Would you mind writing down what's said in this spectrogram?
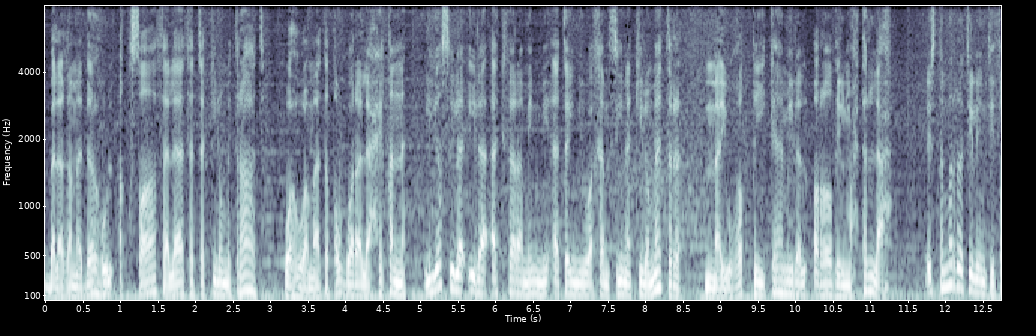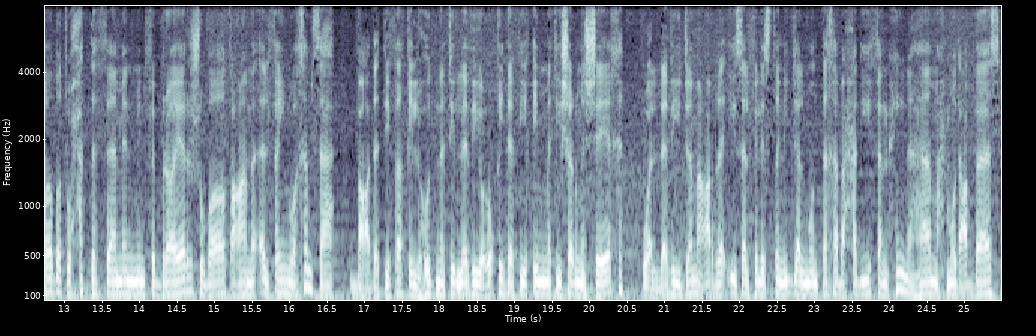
بلغ مداه الأقصى ثلاثة كيلومترات وهو ما تطور لاحقا ليصل إلى أكثر من 250 كيلومتر ما يغطي كامل الأراضي المحتلة. استمرت الانتفاضة حتى الثامن من فبراير شباط عام 2005 بعد اتفاق الهدنة الذي عقد في قمة شرم الشيخ والذي جمع الرئيس الفلسطيني المنتخب حديثا حينها محمود عباس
